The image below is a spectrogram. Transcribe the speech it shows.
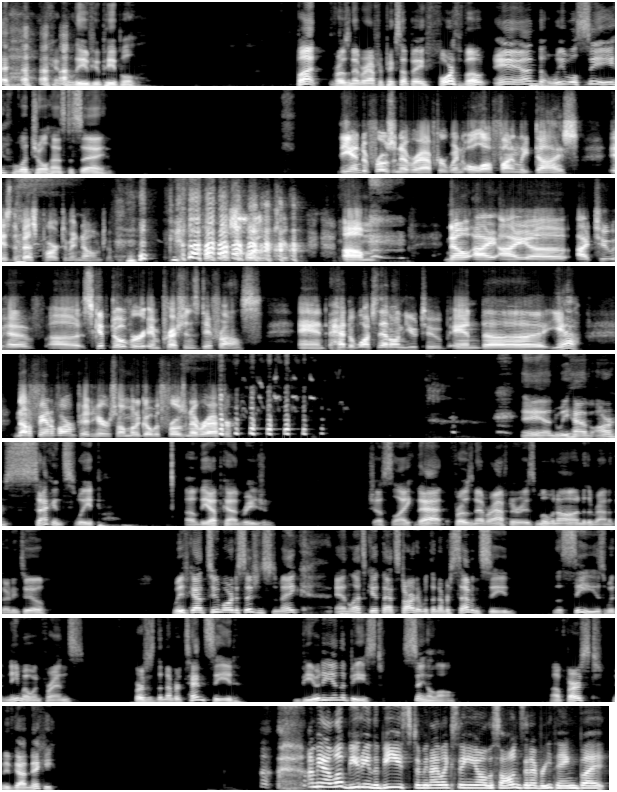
I can't believe you people. But Frozen Ever After picks up a fourth vote, and we will see what Joel has to say. The end of Frozen Ever After, when Olaf finally dies, is the best part to me. No, I'm joking. no spoilers here. Um, no, I, I, uh, I too have uh, skipped over Impressions de France and had to watch that on YouTube. And uh, yeah, not a fan of armpit hair, so I'm going to go with Frozen Ever After. and we have our second sweep of the Epcot region. Just like that, Frozen Ever After is moving on to the round of 32. We've got two more decisions to make, and let's get that started with the number 7 seed, The Seas with Nemo and Friends, versus the number 10 seed, Beauty and the Beast Sing Along. Up first, we've got Nikki. I mean, I love Beauty and the Beast. I mean, I like singing all the songs and everything, but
